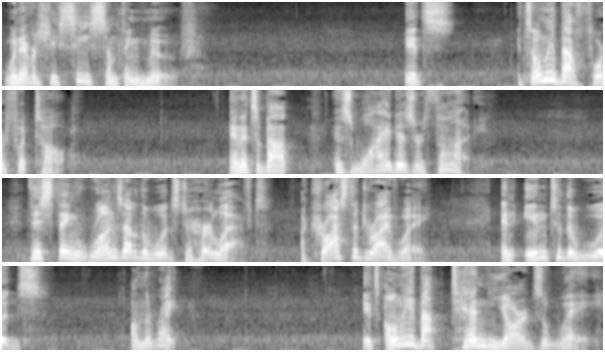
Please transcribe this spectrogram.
whenever she sees something move. It's it's only about four foot tall, and it's about as wide as her thigh. This thing runs out of the woods to her left, across the driveway, and into the woods on the right. It's only about 10 yards away.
